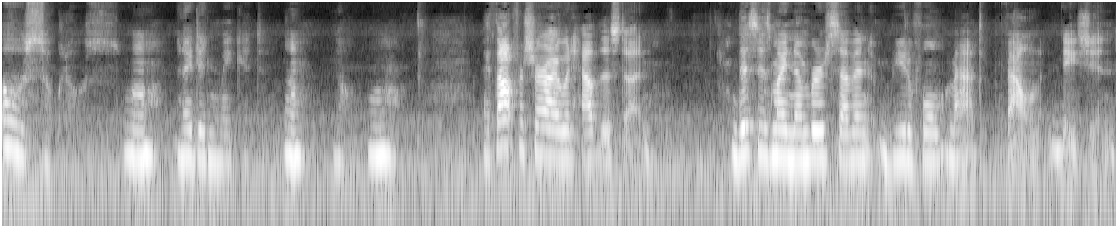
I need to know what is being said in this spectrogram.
Oh, so close. Mm, and I didn't make it. Mm, no. Mm. I thought for sure I would have this done. This is my number seven beautiful matte foundation.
